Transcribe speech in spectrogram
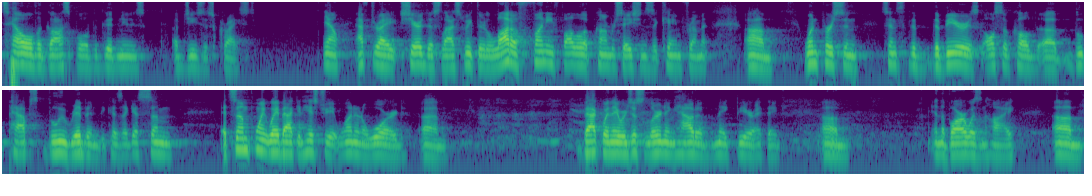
tell the gospel of the good news of Jesus Christ. Now, after I shared this last week, there are a lot of funny follow up conversations that came from it. Um, one person, since the, the beer is also called uh, Blue, Pabst Blue Ribbon, because I guess some, at some point way back in history it won an award. Um, back when they were just learning how to make beer, I think. Um, and the bar wasn't high. Um,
